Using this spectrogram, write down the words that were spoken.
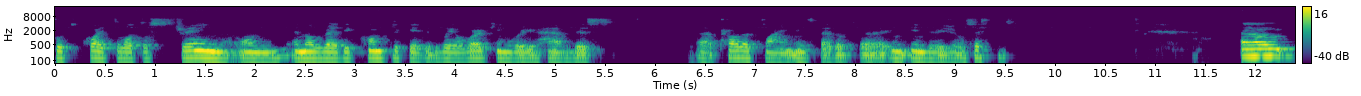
put quite a lot of strain on an already complicated way of working where you have this uh, product line instead of uh, in individual systems. Um,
